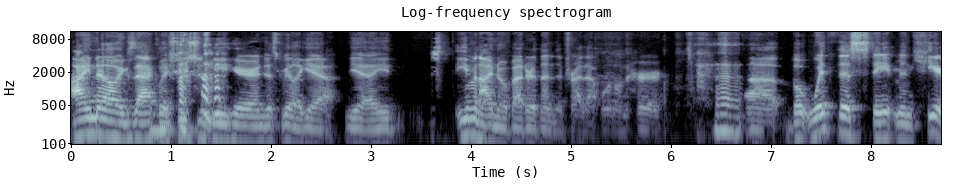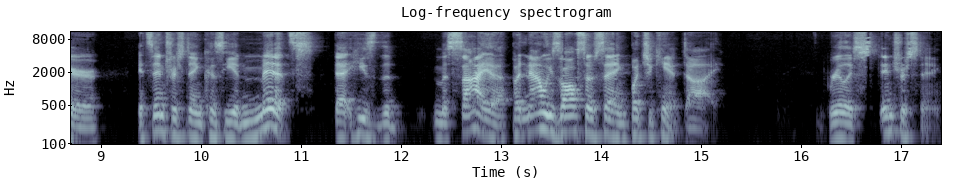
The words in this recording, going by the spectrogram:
I know exactly. She should be here and just be like, yeah, yeah. He, even I know better than to try that one on her. Uh, but with this statement here, it's interesting because he admits that he's the Messiah, but now he's also saying, but you can't die. Really interesting.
